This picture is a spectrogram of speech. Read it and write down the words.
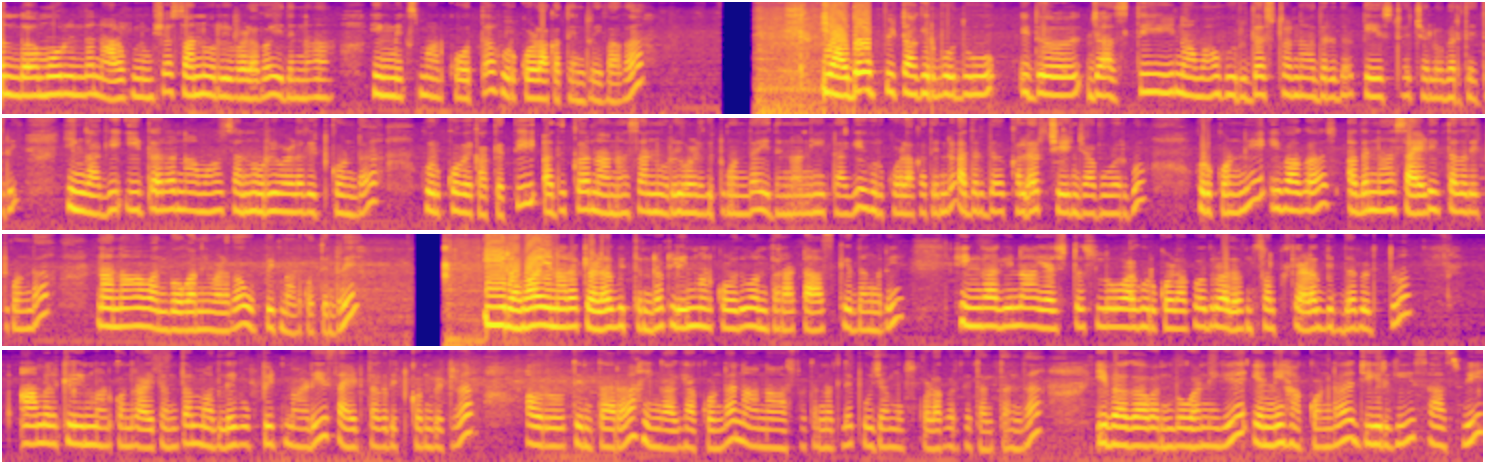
ಒಂದು ಮೂರರಿಂದ ನಾಲ್ಕು ನಿಮಿಷ ಸಣ್ಣ ಉರಿ ಒಳಗೆ ಇದನ್ನು ಹಿಂಗೆ ಮಿಕ್ಸ್ ಮಾಡ್ಕೋತ ಹುರ್ಕೊಳಕತ್ತೇನೆ ರೀ ಇವಾಗ. ಯಾವುದೋ ಉಪ್ಪಿಟ್ಟಾಗಿರ್ಬೋದು, ಇದು ಜಾಸ್ತಿ ನಾವು ಹುರಿದಷ್ಟನ ಅದ್ರದ್ದು ಟೇಸ್ಟ್ ಚಲೋ ಬರ್ತೈತೆ ರೀ ಹೀಗಾಗಿ ಈ ಥರ ನಾವು ಸಣ್ಣ ಉರಿ ಒಳಗೆ ಇಟ್ಕೊಂಡು ಹುರ್ಕೋಬೇಕಾಕೈತಿ. ಅದಕ್ಕೆ ನಾನು ಸಣ್ಣ ಉರಿ ಒಳಗೆ ಇಟ್ಕೊಂಡು ಇದನ್ನು ನೀಟಾಗಿ ಹುರ್ಕೊಳಕತ್ತೀನಿ ರೀ ಅದ್ರದ್ದು ಕಲರ್ ಚೇಂಜ್ ಆಗುವವರೆಗೂ ಹುರ್ಕೊಂಡು ಇವಾಗ ಅದನ್ನು ಸೈಡಿಗೆ ತೆಗೆದಿಟ್ಕೊಂಡು ನಾನು ಒಂದು ಬೋಗಾನಿ ಒಳಗೆ ಉಪ್ಪಿಟ್ಟು ಮಾಡ್ಕೊತೀನಿ ರೀ ಈ ರವೆ ಏನಾರ ಕೆಳಗೆ ಬಿತ್ತಂದ್ರೆ ಕ್ಲೀನ್ ಮಾಡ್ಕೊಳ್ಳೋದು ಒಂಥರ ಟಾಸ್ಕ್ ಇದ್ದಂಗೆ ರೀ ಹೀಗಾಗಿ ನಾ ಎಷ್ಟು ಸ್ಲೋ ಆಗಿ ಹುರ್ಕೊಳಕ್ಕೆ ಹೋದ್ರು ಅದೊಂದು ಸ್ವಲ್ಪ ಕೆಳಗೆ ಬಿದ್ದೇ ಬಿಡ್ತು. ಆಮೇಲೆ ಕ್ಲೀನ್ ಮಾಡ್ಕೊಂಡ್ರೆ ಆಯ್ತಂತ ಮೊದಲಿಗೆ ಉಪ್ಪಿಟ್ಟು ಮಾಡಿ ಸೈಡ್ ತೆಗೆದಿಟ್ಕೊಂಡ್ಬಿಟ್ರೆ ಅವರು ತಿಂತಾರೆ. ಹೀಗಾಗಿ ಹಾಕ್ಕೊಂಡು ನಾನು ಅಷ್ಟೊತ್ತನತ್ಲೆ ಪೂಜೆ ಮುಗಿಸ್ಕೊಳಕ್ಕೆ ಬರ್ತೈತೆ ಅಂತಂದು. ಇವಾಗ ಒಂದು ಬೋಗಣಿಗೆ ಎಣ್ಣೆ ಹಾಕ್ಕೊಂಡು ಜೀರಿಗೆ, ಸಾಸ್ವೆ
